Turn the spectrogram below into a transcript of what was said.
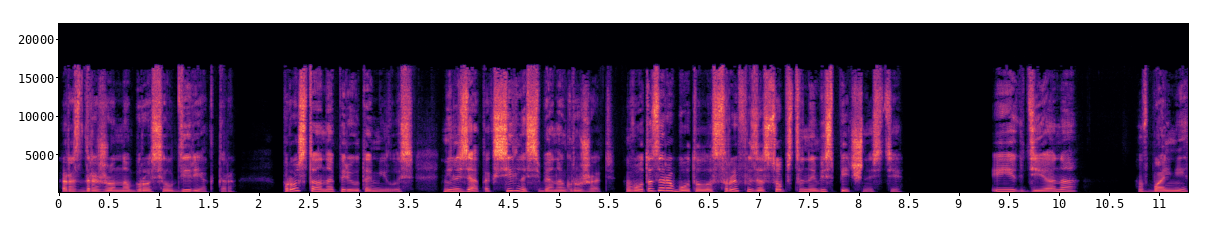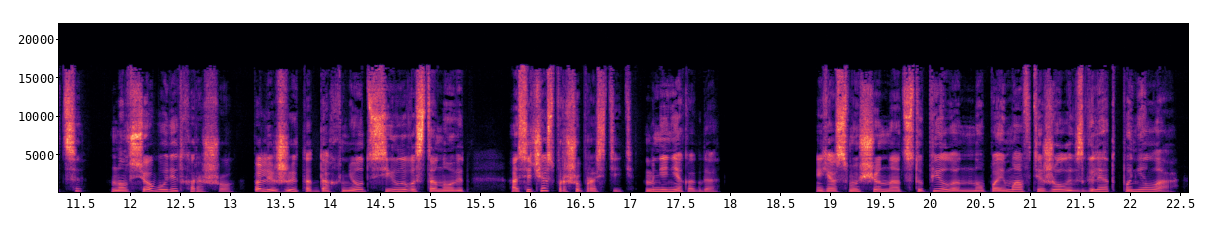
раздраженно бросил директор. «Просто она переутомилась. Нельзя так сильно себя нагружать. Вот и заработала срыв из-за собственной беспечности». «И где она?» «В больнице. Но все будет хорошо. Полежит, отдохнет, силы восстановит. А сейчас прошу простить, мне некогда». Я смущенно отступила, но, поймав тяжелый взгляд, поняла —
